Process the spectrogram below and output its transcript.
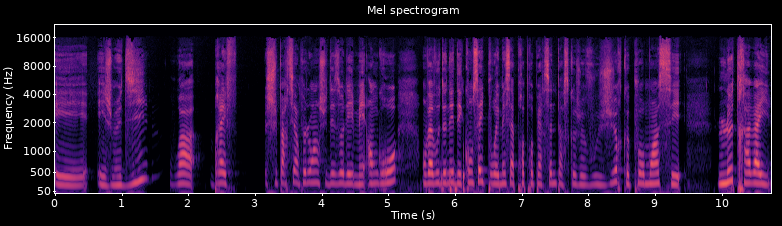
Et, et je me dis, waouh, bref, je suis partie un peu loin, je suis désolée, mais en gros, on va vous donner des conseils pour aimer sa propre personne parce que je vous jure que pour moi, c'est le travail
